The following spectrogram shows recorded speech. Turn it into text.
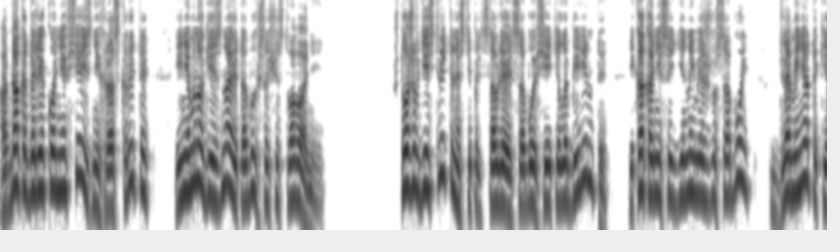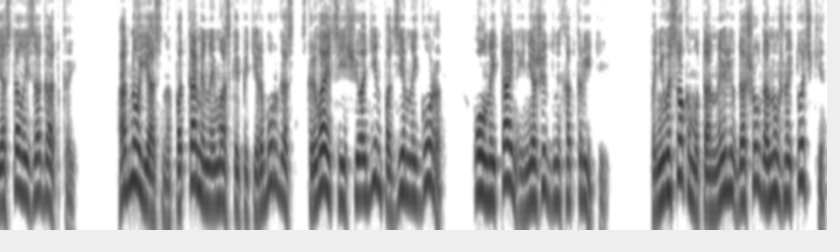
Однако далеко не все из них раскрыты, и немногие знают об их существовании. Что же в действительности представляют собой все эти лабиринты, и как они соединены между собой, для меня таки осталось загадкой. Одно ясно, под каменной маской Петербурга скрывается еще один подземный город, полный тайн и неожиданных открытий. По невысокому тоннелю дошел до нужной точки,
